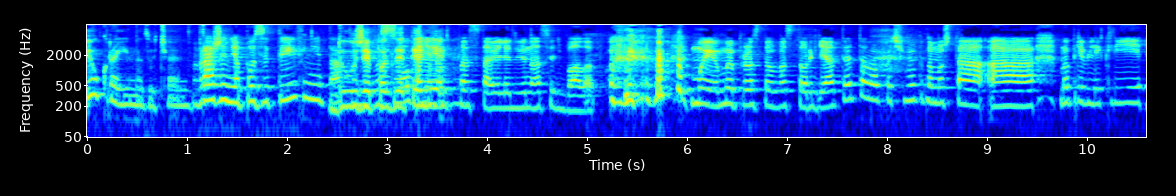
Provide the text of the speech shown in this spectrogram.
І Україна, звичайно. Враження позитивні, так? Дуже вони висловлені. позитивні. Они нам поставили 12 баллов. Мы, мы просто в восторге от этого. Почему? Потому что а, мы привлекли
